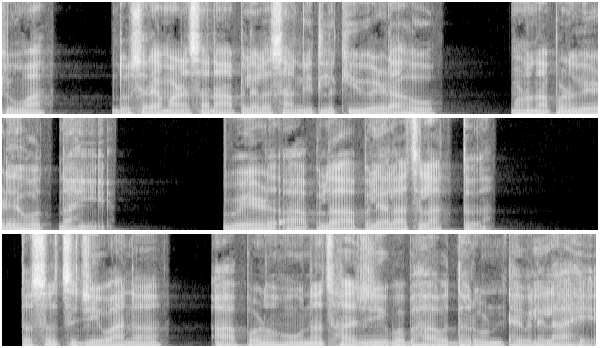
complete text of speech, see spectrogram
किंवा दुसऱ्या माणसानं आपल्याला सांगितलं की वेडा हो म्हणून आपण वेडे होत नाही. वेळ आपलं आपल्यालाच लागतं. तसंच जीवानं आपणहूनच हा जीवभाव धरून ठेवलेला आहे.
